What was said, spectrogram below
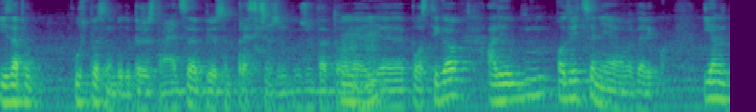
I zapravo uspeo sam da bude brža stranica, bio sam presjećan što rezultat ovaj, Mhm. je postigao, ali mm, odricanje je ovaj, veliko. I onda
